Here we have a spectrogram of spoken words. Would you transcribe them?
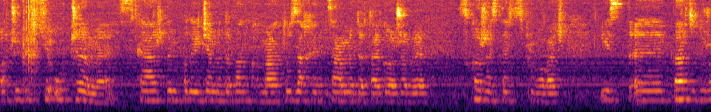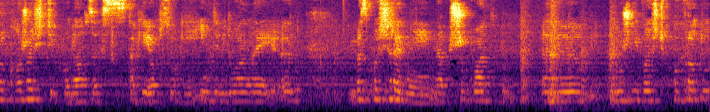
oczywiście uczymy, z każdym podejdziemy do bankomatu, zachęcamy do tego, żeby skorzystać, spróbować. Jest e, bardzo dużo korzyści płynących z takiej obsługi indywidualnej, bezpośredniej, na przykład możliwość powrotu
